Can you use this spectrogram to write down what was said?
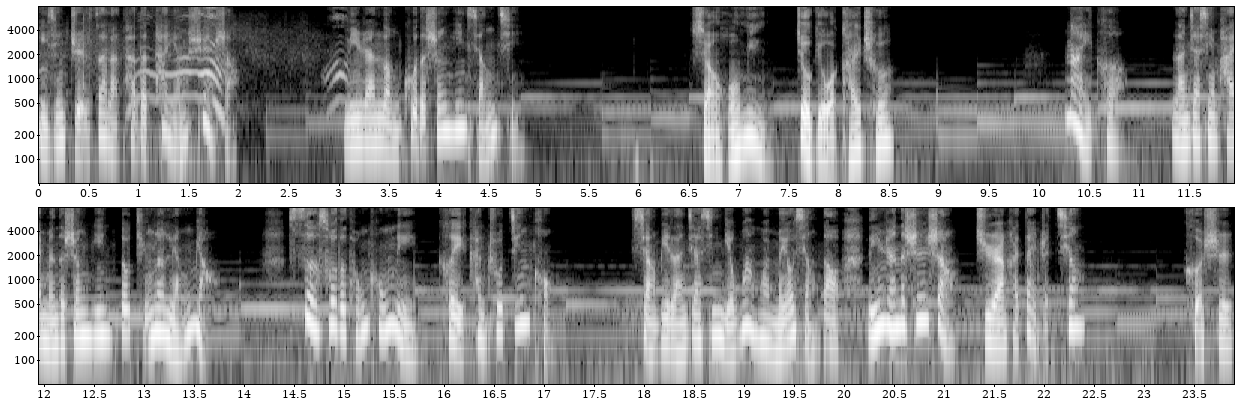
已经指在了他的太阳穴上。林然冷酷的声音响起：“想活命就给我开车。”那一刻，蓝嘉欣拍门的声音都停了两秒。瑟缩的瞳孔里可以看出惊恐，想必蓝嘉欣也万万没有想到林然的身上居然还带着枪。可是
